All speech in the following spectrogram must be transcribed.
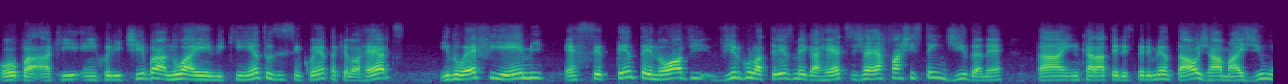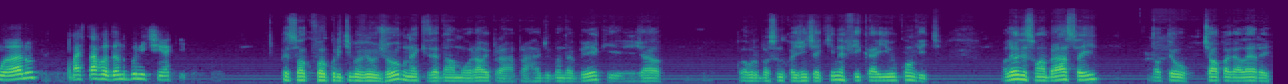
Opa, aqui em Curitiba, no AM 550 kHz e no FM é 79,3 MHz, já é a faixa estendida, né? Tá em caráter experimental já há mais de um ano, mas tá rodando bonitinho aqui. Pessoal que for a Curitiba ver o jogo, né, quiser dar uma moral aí para a Rádio Banda B, que já colaborou bastante com a gente aqui, né, fica aí o convite. Valeu, Anderson, um abraço aí. Dá o teu tchau pra galera aí.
